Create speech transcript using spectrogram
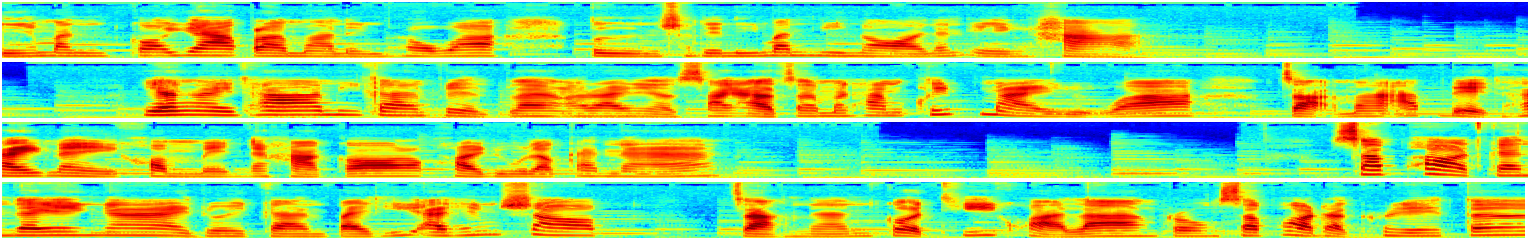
นี้มันก็ยากประมาณหนึ่งเพราะว่าปืนชนิดนี้มันมีน้อยนั่นเองค่ะยังไงถ้ามีการเปลี่ยนแปลงอะไรเนี่ยไซอาจจะมาทำคลิปใหม่หรือว่าจะมาอัปเดตให้ในคอมเมนต์นะคะ ก็คอยดูแล้วกันนะ ซัพพอร์ตกันได้ง่ายๆ โดยการไปที่ Item Shop จากนั้นกดที่ขวาล่างตรง Support a Creator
